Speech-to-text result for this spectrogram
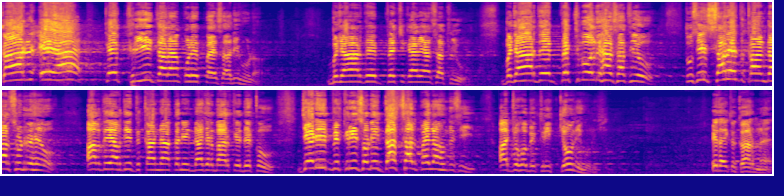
ਕਾਰਨ ਇਹ ਹੈ ਕਿ ਖਰੀਦਦਾਰਾਂ ਕੋਲੇ ਪੈਸਾ ਨਹੀਂ ਹੋਣਾ। ਬਾਜ਼ਾਰ ਦੇ ਵਿੱਚ ਕਹਿ ਰਿਹਾ ਸਾਥੀਓ, ਬਾਜ਼ਾਰ ਦੇ ਵਿੱਚ ਬੋਲ ਰਿਹਾ ਸਾਥੀਓ, ਤੁਸੀਂ ਸਾਰੇ ਦੁਕਾਨਦਾਰ ਸੁਣ ਰਹੇ ਹੋ। ਆਪਦੇ ਆਪਦੀ ਦੁਕਾਨਾਂ ਕਨੀ ਨਜ਼ਰ ਮਾਰ ਕੇ ਦੇਖੋ, ਜਿਹੜੀ ਵਿਕਰੀ ਤੁਹਾਡੀ 10 ਸਾਲ ਪਹਿਲਾਂ ਹੁੰਦੀ ਸੀ, ਅੱਜ ਉਹ ਵਿਕਰੀ ਕਿਉਂ ਨਹੀਂ ਹੋ ਰਹੀ? ਇਹਦਾ ਇੱਕ ਕਾਰਨ ਹੈ।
